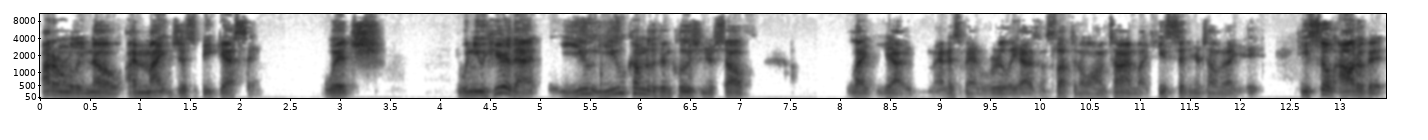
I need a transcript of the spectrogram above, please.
I don't really know. I might just be guessing, which when you hear that, you you come to the conclusion yourself, like, yeah, man, this man really hasn't slept in a long time. Like he's sitting here telling me like it, he's so out of it,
